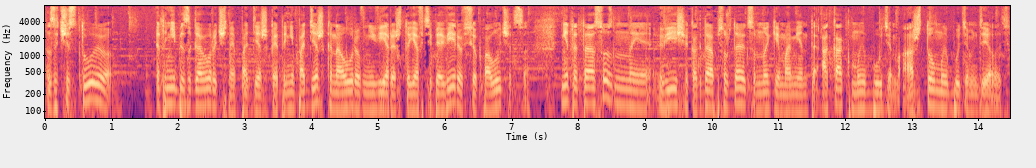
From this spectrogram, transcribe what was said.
зачастую это не безоговорочная поддержка, это не поддержка на уровне веры, что я в тебя верю, все получится. Нет, это осознанные вещи, когда обсуждаются многие моменты. А как мы будем, а что мы будем делать?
